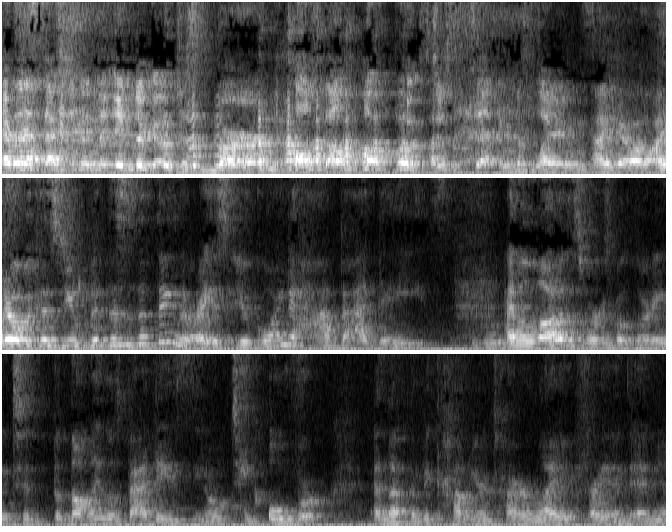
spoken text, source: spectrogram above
Every section in the indigo just burned. All self-help books just set into flames. I know. I know because you. But this is the thing, though, right? Is you're going to have bad days, mm-hmm. and a lot of this work is about learning to, but not letting those bad days, you know, take over and let them become your entire life, right? And and Yeah.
